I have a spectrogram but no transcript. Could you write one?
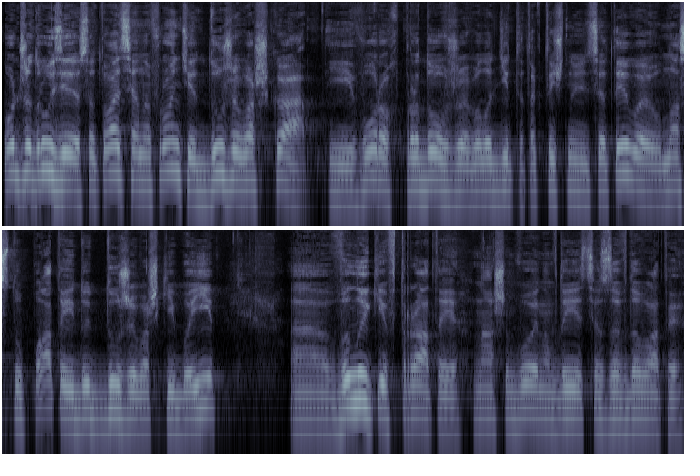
Отже, друзі, ситуація на фронті дуже важка, і ворог продовжує володіти тактичною ініціативою, наступати. Йдуть дуже важкі бої. Е, Великі втрати нашим воїнам вдається завдавати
